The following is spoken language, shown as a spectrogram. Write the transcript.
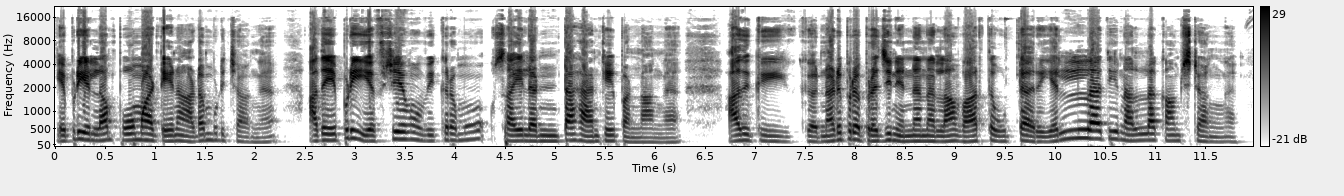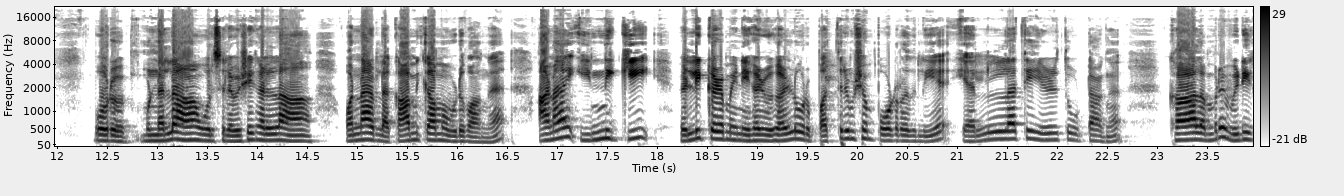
எப்படியெல்லாம் போமாட்டேன்னு அடம்பிடிச்சாங்க. அதை எப்படி எஃப்ஜேவும் விக்ரமும் சைலண்ட்டாக ஹேண்டில் பண்ணாங்க. அதுக்கு க- நடுப்புற பிரஜின் என்னென்னலாம் வார்த்தை விட்டாரு எல்லாத்தையும் நல்லா காமிச்சிட்டாங்க. ஒரு முன்னெல்லாம் ஒரு சில விஷயங்கள்லாம் ஒன் ஹவரில் காமிக்காமல் விடுவாங்க. ஆனால் இன்னைக்கு வெள்ளிக்கிழமை நிகழ்வுகள் ஒரு பத்து நிமிஷம் போடுறதுலையே எல்லாத்தையும் இழுத்து விட்டாங்க. காலம்புரை விடி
